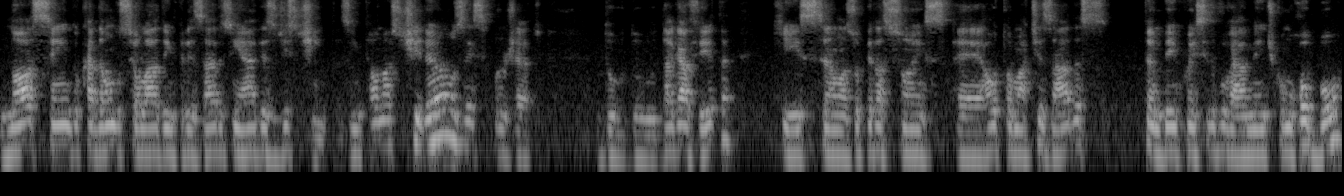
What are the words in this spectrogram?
nós sendo cada um do seu lado empresários em áreas distintas. Então, nós tiramos esse projeto do, do da gaveta, que são as operações é, automatizadas, também conhecido vulgarmente como robô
